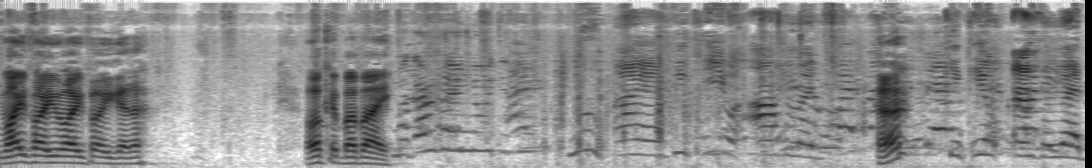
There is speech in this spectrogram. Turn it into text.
wifi wifi ਕਹਿੰਦਾ okay bye bye Makan kayo no, uh, Titi Ahmed. ਹਾਂ Titi Ahmed.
